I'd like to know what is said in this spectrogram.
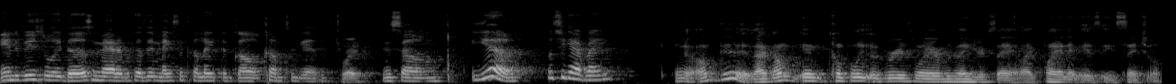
Individually doesn't matter because it makes a collective goal come together. Right. And so, yeah, what you got, babe? No, I'm good. Like I'm in complete agreement with everything you're saying. Like planning is essential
